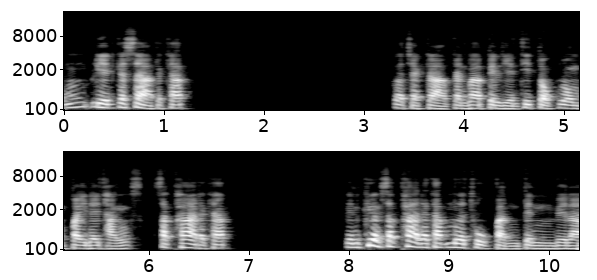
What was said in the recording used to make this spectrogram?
มเหรียญกระสาบนะครับก็จะกล่าวกันว่าเป็นเหรียญที่ตกลงไปในถังซักผ้านะครับ เป็นเครื่องซักผ้านะครับ เมื่อถูกปั่นเป็นเวลา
